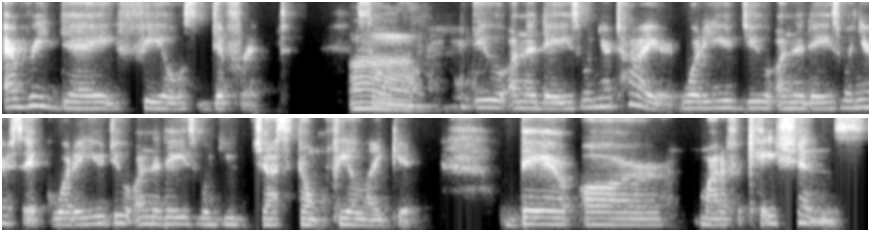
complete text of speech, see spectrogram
every day feels different. So what do you do on the days when you're tired? What do you do on the days when you're sick? What do you do on the days when you just don't feel like it? There are modifications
